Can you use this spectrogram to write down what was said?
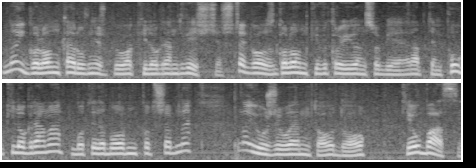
no i golonka również była kilogram 200, z czego z golonki wykroiłem sobie raptem pół kilograma, bo tyle było mi potrzebne, no i użyłem to do kiełbasy.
